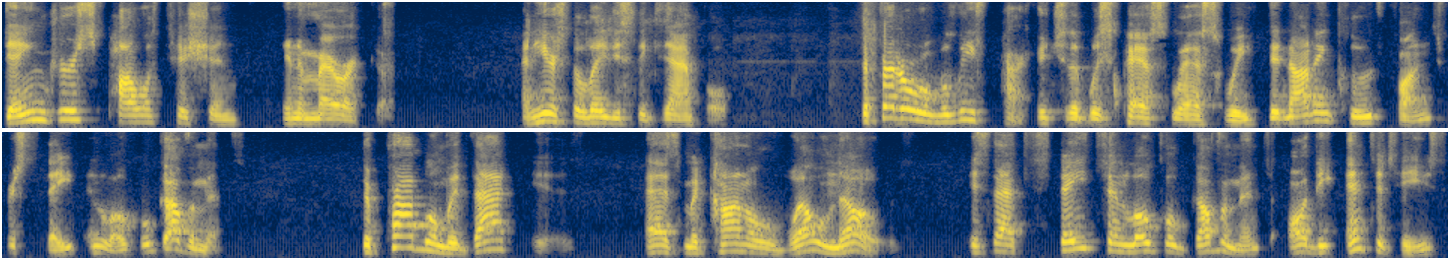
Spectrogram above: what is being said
dangerous politician in America. And here's the latest example the federal relief package that was passed last week did not include funds for state and local governments. The problem with that is, as McConnell well knows, is that states and local governments are the entities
